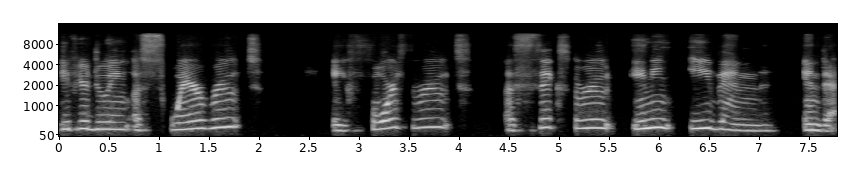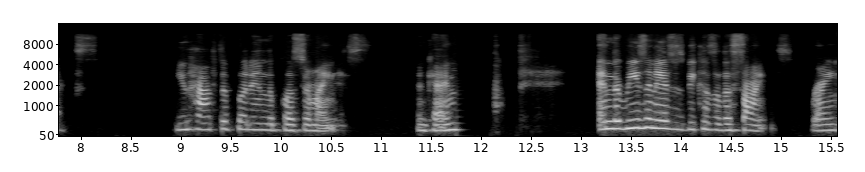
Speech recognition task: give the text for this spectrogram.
if you're doing a square root, a fourth root, a sixth root, any even index. You have to put in the plus or minus, okay? And the reason is, is because of the signs, right?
